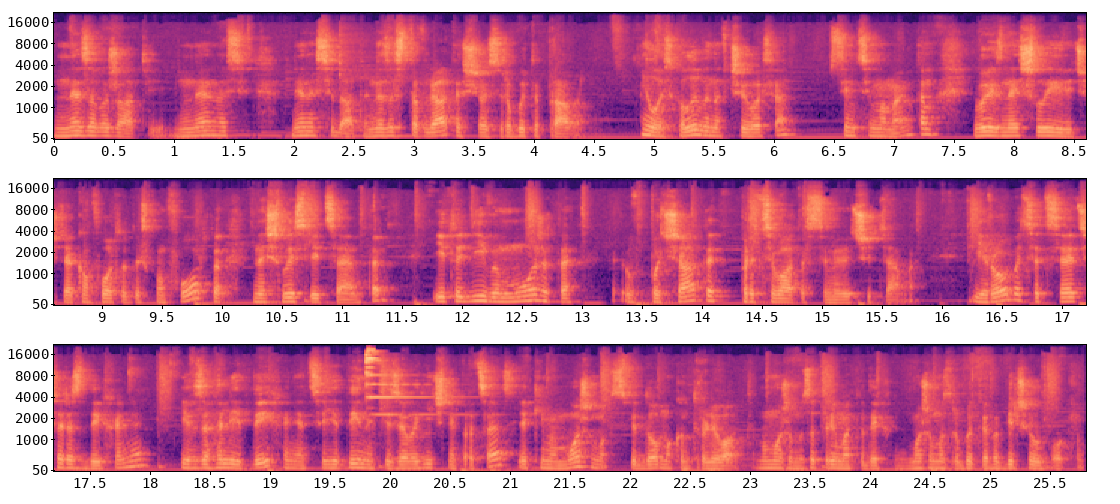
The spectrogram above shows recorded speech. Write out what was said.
Не заважати їм, не, нас, не насідати, не заставляти щось робити правильно. І ось, коли ви навчилися всім цим моментам, ви знайшли відчуття комфорту, дискомфорту, знайшли свій центр, і тоді ви можете почати працювати з цими відчуттями. І робиться це через дихання. І взагалі дихання це єдиний фізіологічний процес, який ми можемо свідомо контролювати. Ми можемо затримати дихання, можемо зробити його більш глибоким,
